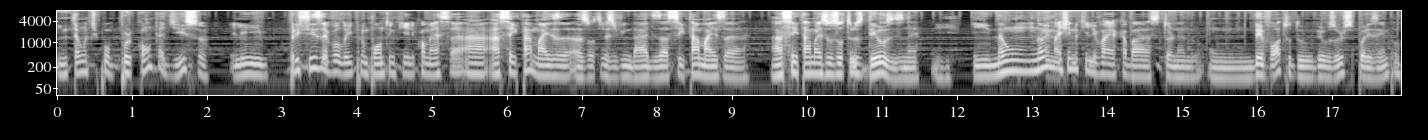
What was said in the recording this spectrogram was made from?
então, tipo, por conta disso, ele precisa evoluir para um ponto em que ele começa a, a aceitar mais a, as outras divindades, a aceitar mais a, a, aceitar mais os outros deuses, né? E, e não, não imagino que ele vai acabar se tornando um devoto do deus urso, por exemplo.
